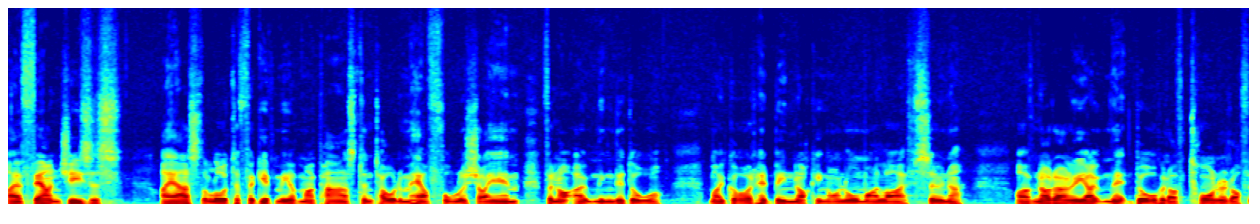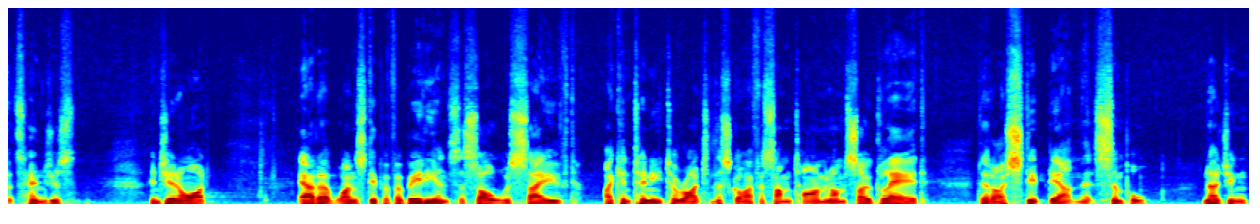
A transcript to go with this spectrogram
I have found Jesus. I asked the Lord to forgive me of my past and told him how foolish I am for not opening the door. My God had been knocking on all my life sooner. I've not only opened that door, but I've torn it off its hinges. And you know what? Out of one step of obedience, a soul was saved. I continued to write to this guy for some time, and I'm so glad that I stepped out in that simple nudging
